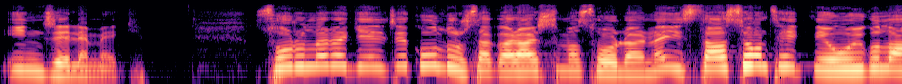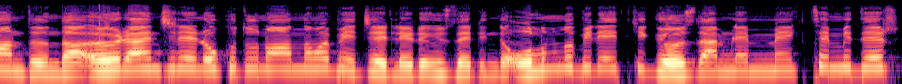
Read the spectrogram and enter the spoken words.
incelemek. Sorulara gelecek olursak araştırma sorularına istasyon tekniği uygulandığında öğrencilerin okuduğunu anlama becerileri üzerinde olumlu bir etki gözlemlenmekte midir?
